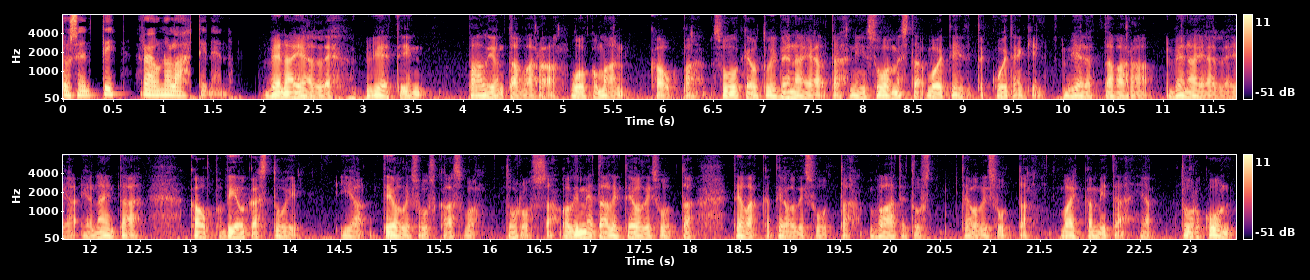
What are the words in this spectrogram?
dosentti Rauno Lahtinen. Venäjälle vietiin paljon tavaraa. Ulkomaan kauppa sulkeutui Venäjältä, niin Suomesta voitiin sitten kuitenkin viedä tavaraa Venäjälle ja, ja näin tämä kauppa vilkastui ja teollisuus kasvoi Turussa. Oli metalliteollisuutta, telakkateollisuutta, vaatetusteollisuutta, vaikka mitä. Ja Turkuun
